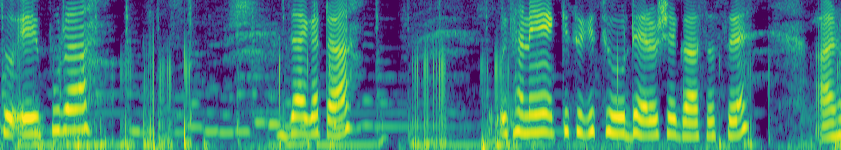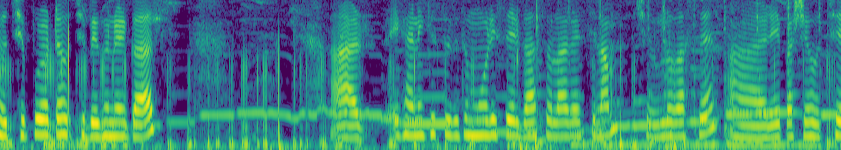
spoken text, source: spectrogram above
তো এই পুরা জায়গাটা, ওইখানে কিছু কিছু ঢেঁড়সের গাছ আছে, আর হচ্ছে পুরোটা হচ্ছে বেগুনের গাছ। আর এখানে কিছু কিছু মরিচের গাছও লাগাইছিলাম, সেগুলো আছে। আর এ পাশে হচ্ছে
